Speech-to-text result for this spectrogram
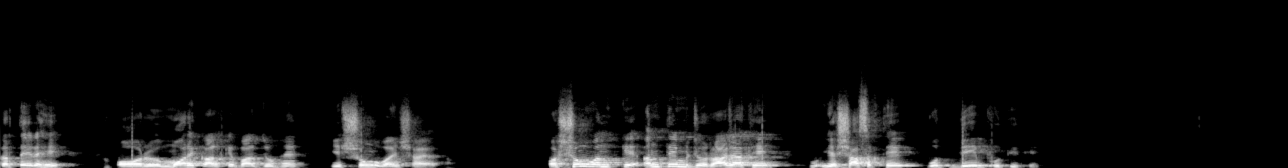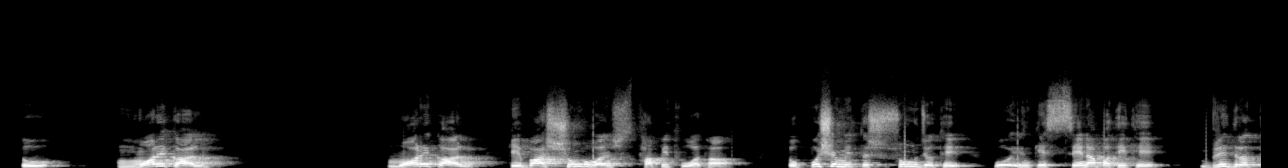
करते रहे और मौर्य काल के बाद जो है, ये शुंग वंश आया था। और शुंग वंश के अंतिम जो राजा थे, या शासक थे, वो देवभूति थे। तो मौर्य काल मौर्य काल के बाद शुंग वंश स्थापित हुआ था। तो पुष्यमित्र शुंग जो थे, वो इनके सेनापति थे। वृद्धरथ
